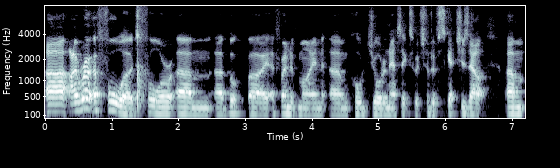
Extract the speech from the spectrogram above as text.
Uh, I wrote a foreword for um, a book by a friend of mine um, called Jordan Ethics, which sort of sketches out. Um,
